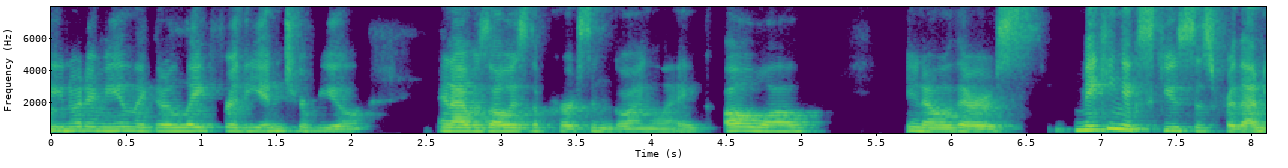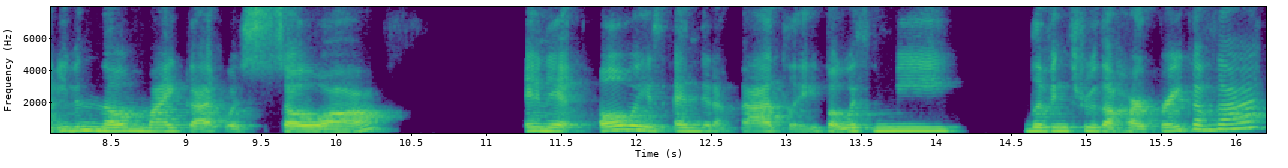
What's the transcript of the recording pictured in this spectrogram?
you know what I mean? Like they're late for the interview. And I was always the person going, like, oh, well, you know, there's making excuses for them, even though my gut was so off and it always ended up badly. But with me living through the heartbreak of that,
